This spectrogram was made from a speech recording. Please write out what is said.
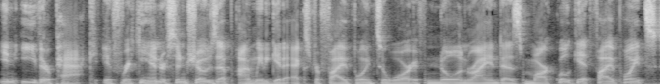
in either pack. If Rickey Henderson shows up, I'm going to get an extra five points of war. If Nolan Ryan does, Mark will get five points.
